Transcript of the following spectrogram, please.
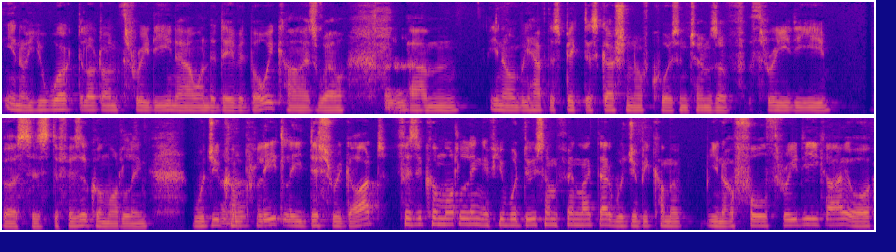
you know, you worked a lot on 3D now on the David Bowie car as well. Mm-hmm. Um, you know, we have this big discussion, of course, in terms of 3D versus the physical modeling. Would you mm-hmm. completely disregard physical modeling if you would do something like that? Would you become a you know a full 3D guy, or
